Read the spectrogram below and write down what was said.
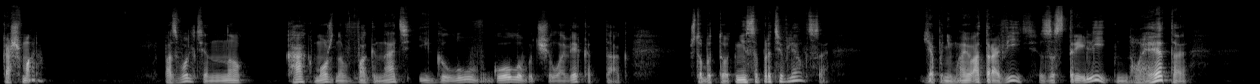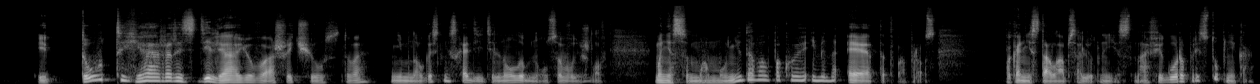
Кошмар. Позвольте, но как можно вогнать иглу в голову человека так, чтобы тот не сопротивлялся? Я понимаю, отравить, застрелить, но это... Тут я разделяю ваши чувства. Немного снисходительно улыбнулся Выжлов. Мне самому не давал покоя именно этот вопрос, пока не стала абсолютно ясна фигура преступника.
